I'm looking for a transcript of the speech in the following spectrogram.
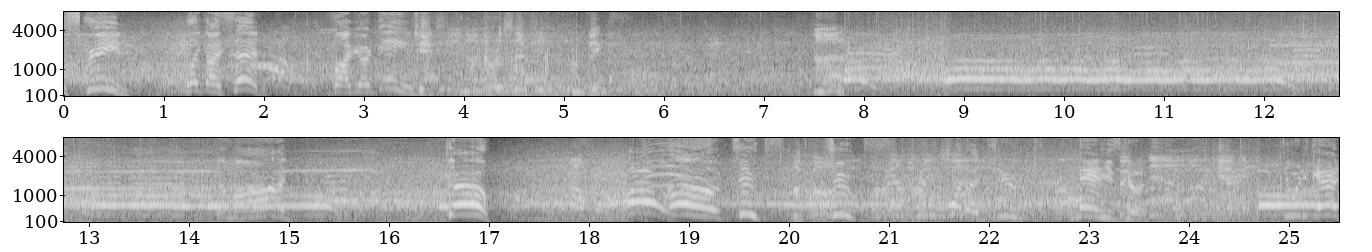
The screen, like I said, five yard gain. Jackson on the reception from Vick. Uh, Come on. Go. Oh, Jukes. McCall Jukes. around the right What a side. juke. Man, he's First good. down on the carry. Do it again.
